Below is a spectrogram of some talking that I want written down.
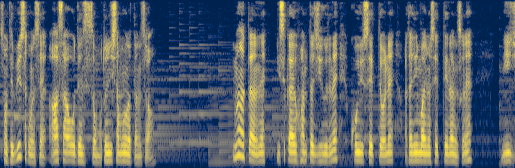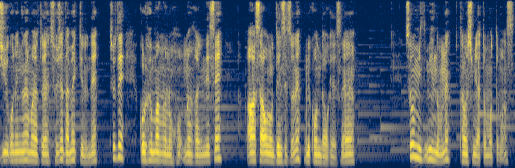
そのデビュー作もですね、アーサー王伝説を元にしたものだったんですよ。今だったらね、異世界ファンタジー風でね、こういう設定はね、当たり前の設定なんですよね。25年ぐらい前だとね、それじゃダメっていうのでね、それでゴルフ漫画の中にですね、アーサー王の伝説をね、盛り込んだわけですね。それを見るのもね、楽しみだと思ってます。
